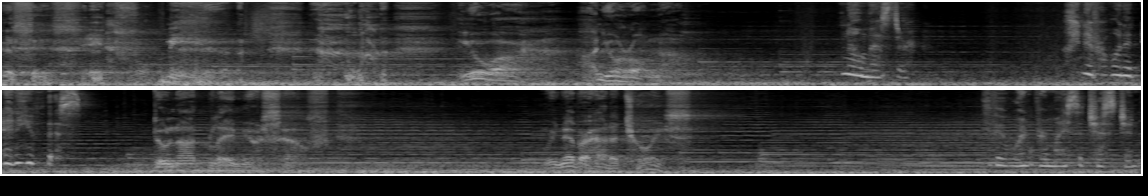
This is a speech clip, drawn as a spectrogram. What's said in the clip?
This is it for me. you are on your own now. No, Master. I never wanted any of this. Do not blame yourself. We never had a choice. If it weren't for my suggestion,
